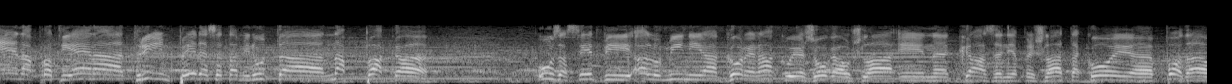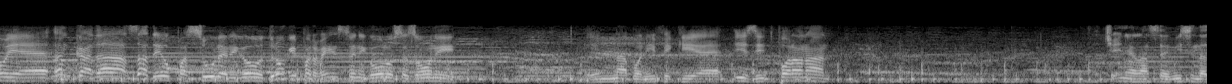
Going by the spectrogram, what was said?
Ena proti ena, 53. minuta, napaka v zasedbi Aluminija. Gorenaku je žoga ušla in kazen je prišla takoj, podal je Nkada, zadev pa Sule, njegov drugi prvenstveni gol v sezoni. In na Bonifiki je izid poravnan. Začenjala se je, mislim, da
